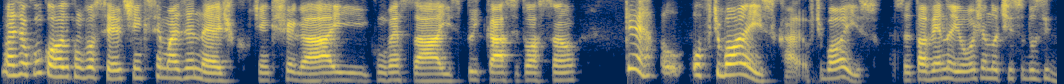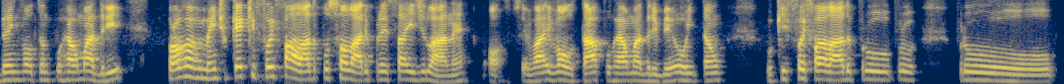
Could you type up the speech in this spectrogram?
Mas eu concordo com você, ele tinha que ser mais enérgico, tinha que chegar e conversar e explicar a situação. Porque o, o futebol é isso, cara. O futebol é isso. Você está vendo aí hoje a notícia do Zidane voltando para o Real Madrid. Provavelmente o que é que foi falado para o Solari para ele sair de lá, né? Ó, você vai voltar para o Real Madrid B, ou então o que foi falado para pro, pro,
